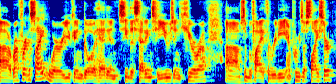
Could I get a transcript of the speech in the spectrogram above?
uh, reference site where you can go ahead and see the settings to use in Cura, uh, Simplify 3D, and Prusa Slicer.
